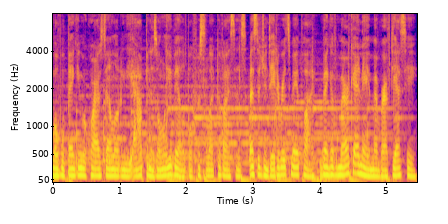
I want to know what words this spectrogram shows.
Mobile banking requires downloading the app and is only available for select devices. Message and data rates may apply. Bank of America and a member FDIC.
